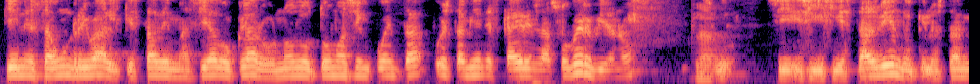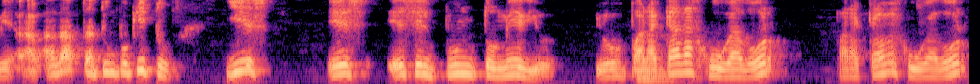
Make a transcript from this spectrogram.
tienes a un rival que está demasiado claro, no lo tomas en cuenta, pues también es caer en la soberbia, ¿no? Claro. Si, si, si estás viendo que lo están viendo, adáptate un poquito. Y es, es, es el punto medio. Yo, para cada jugador, para cada jugador,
